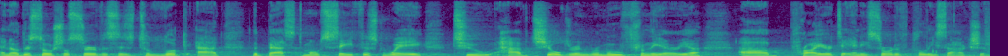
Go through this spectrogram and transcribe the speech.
and other social services to look at the best, most safest way to have children removed from the area uh, prior to any sort of police action.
